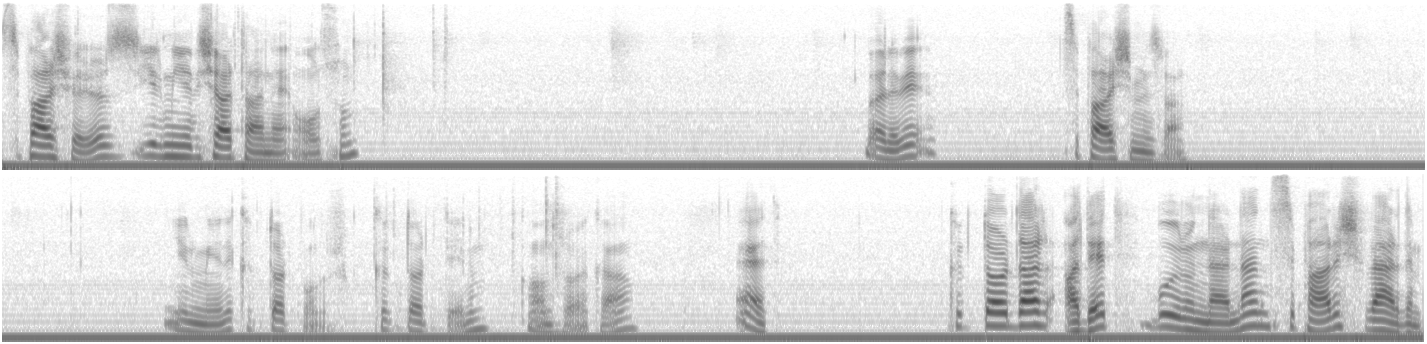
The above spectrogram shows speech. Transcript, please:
sipariş veriyoruz. 27'şer tane olsun. Böyle bir siparişimiz var. 27 44 mu olur? 44 diyelim. Ctrl K. Evet. 44'er adet bu ürünlerden sipariş verdim.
